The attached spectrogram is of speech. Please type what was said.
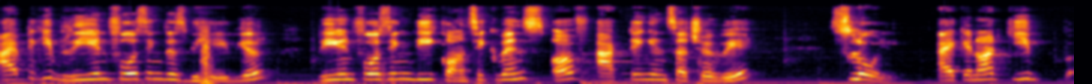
i have to keep reinforcing this behavior reinforcing the consequence of acting in such a way slowly. I cannot keep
